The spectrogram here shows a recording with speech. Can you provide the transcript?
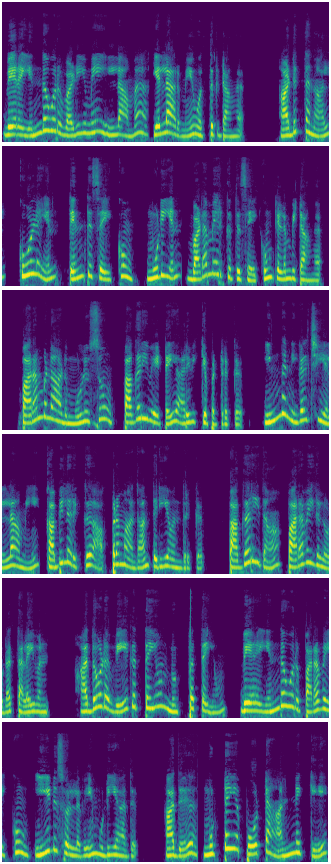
வேற எந்த ஒரு வழியுமே இல்லாம எல்லாருமே ஒத்துக்கிட்டாங்க. அடுத்த நாள் கூழையன் தென் திசைக்கும் முடியன் வடமேற்கு திசைக்கும் கிளம்பிட்டாங்க. பரம்பு நாடு முழுசும் பகரி வேட்டை அறிவிக்கப்பட்டிருக்கு. இந்த நிகழ்ச்சி எல்லாமே கபிலருக்கு அப்புறமா தான் தெரிய வந்திருக்கு. பகரிதான் பறவைகளோட தலைவன். அதோட வேகத்தையும் நுட்பத்தையும் வேற எந்த ஒரு பறவைக்கும் ஈடு சொல்லவே முடியாது. அது முட்டைய போட்ட அன்னைக்கே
